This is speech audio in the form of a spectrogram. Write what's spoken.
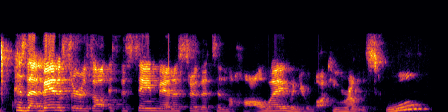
because that banister is all it's the same banister that's in the hallway when you're walking around the school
